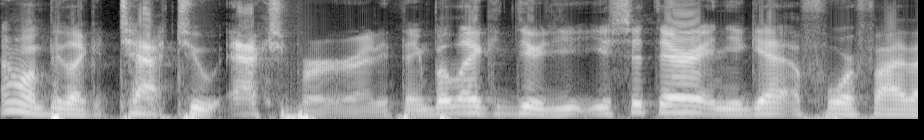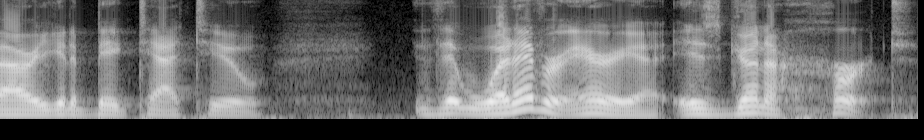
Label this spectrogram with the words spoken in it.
I don't want to be like a tattoo expert or anything, but like, dude, you, you sit there and you get a four or five hour, you get a big tattoo. That whatever area is gonna hurt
